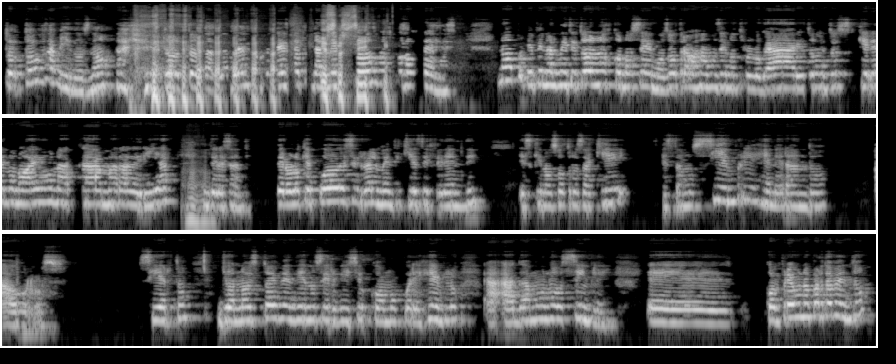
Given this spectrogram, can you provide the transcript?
todos amigos, ¿no? finalmente todos nos conocemos. No, porque finalmente todos nos conocemos o trabajamos en otro lugar y todo, entonces queriendo no hay una camaradería interesante. Pero lo que puedo decir realmente que es diferente es que nosotros aquí estamos siempre generando ahorros, ¿cierto? Yo no estoy vendiendo servicio como, por ejemplo, hagámoslo simple. Eh, compré un apartamento,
